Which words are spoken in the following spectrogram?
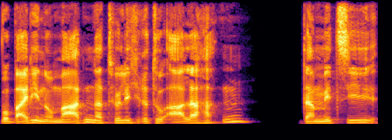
Wobei die Nomaden natürlich Rituale hatten, damit sie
